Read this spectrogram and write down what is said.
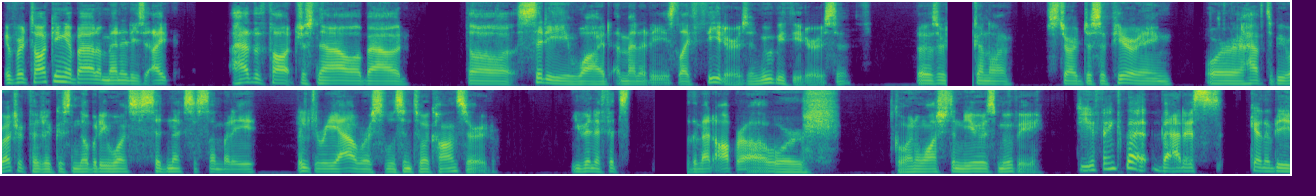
if we're talking about amenities, I, I had the thought just now about the city-wide amenities like theaters and movie theaters. If those are going to start disappearing or have to be retrofitted because nobody wants to sit next to somebody for three hours to listen to a concert, even if it's the Met Opera or going to watch the newest movie. Do you think that that is going to be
